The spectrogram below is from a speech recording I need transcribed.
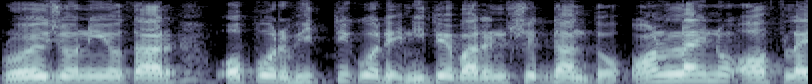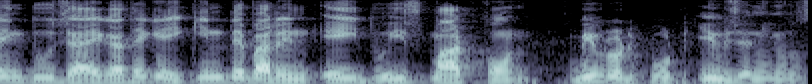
প্রয়োজনীয়তার ওপর ভিত্তি করে নিতে পারেন সিদ্ধান্ত। অনলাইন ও অফলাইন দু জায়গা থেকেই কিনতে পারেন এই দুই স্মার্টফোন। ব্যুরো রিপোর্ট ইউজে নিউজ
